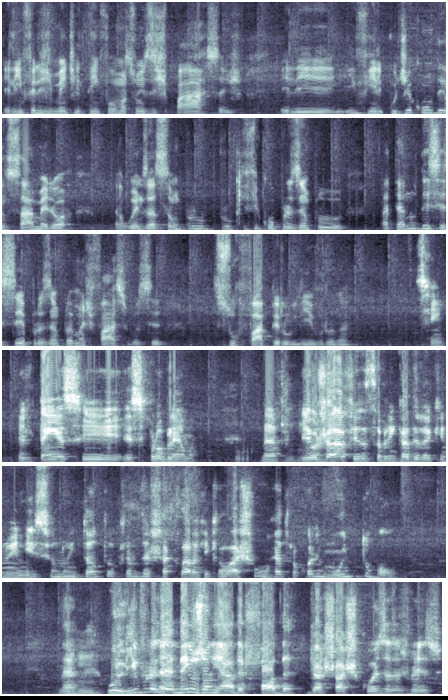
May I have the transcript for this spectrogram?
Ele, infelizmente, ele tem informações esparsas. Ele, enfim, ele podia condensar melhor a organização pro, pro que ficou, por exemplo, até no DCC, por exemplo, é mais fácil você surfar pelo livro, né? Sim, ele tem esse, esse problema. Né? Uhum. Eu já fiz essa brincadeira aqui no início, no entanto, eu quero deixar claro aqui que eu acho um retrocole muito bom. Né? Uhum. O livro é. é meio zoneado, é foda de achar as coisas às vezes,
